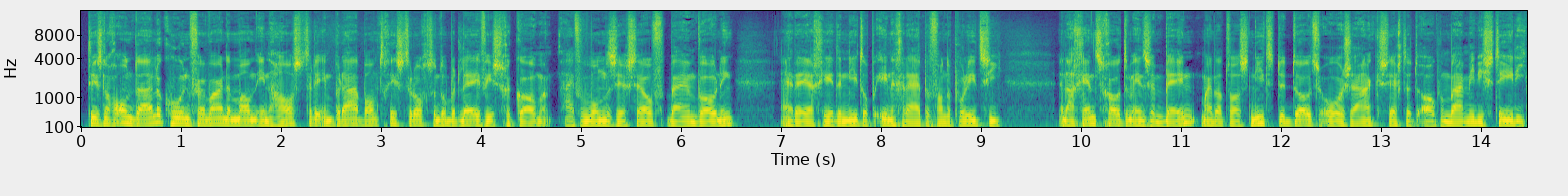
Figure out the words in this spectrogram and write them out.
Het is nog onduidelijk hoe een verwarde man in Halsteren in Brabant... gisterochtend op het leven is gekomen. Hij verwondde zichzelf bij een woning en reageerde niet op ingrijpen van de politie. Een agent schoot hem in zijn been, maar dat was niet de doodsoorzaak, zegt het Openbaar Ministerie.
